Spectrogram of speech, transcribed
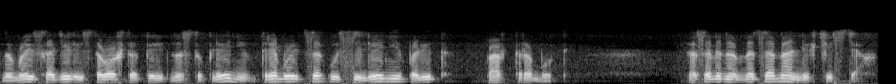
Но мы исходили из того, что перед наступлением требуется усиление политпарт работы особенно в национальных частях.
